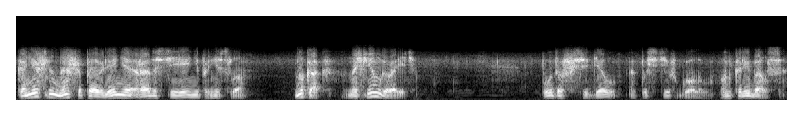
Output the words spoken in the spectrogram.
Конечно, наше появление радости ей не принесло. Ну как, начнем говорить?» Пудов сидел, опустив голову. Он колебался.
